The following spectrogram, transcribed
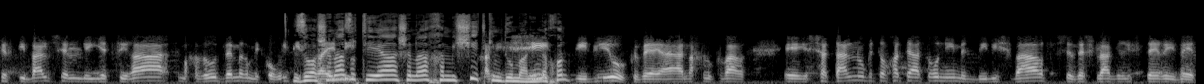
פסטיבל של יצירת מחזאות זמר מקורית זו ישראלית. השנה הזאת תהיה השנה החמישית, כמדומני, נכון? בדיוק, ואנחנו כבר שתלנו בתוך התיאטרונים את בילי שוורץ, שזה שלאגר היסטרי, ואת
